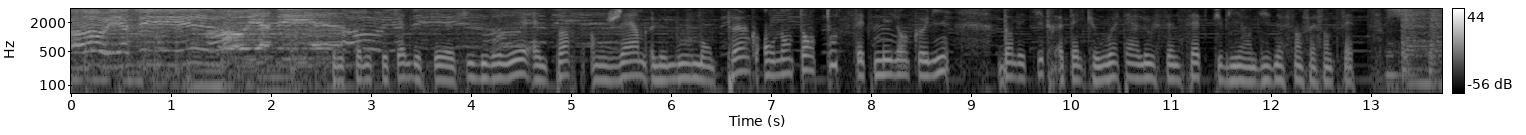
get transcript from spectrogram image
Oh yes he is. Oh yes he is. Chroniques sociales de ces euh, fils d'ouvriers, elles portent en germe le mouvement punk. On entend toute cette mélancolie dans des titres tels que Waterloo Sunset, publié en 1967.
